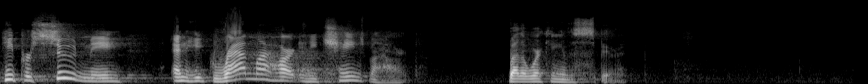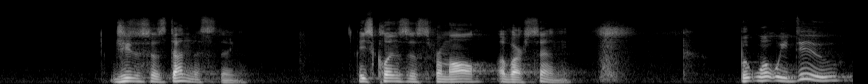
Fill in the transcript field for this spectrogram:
He pursued me and He grabbed my heart and He changed my heart by the working of His Spirit. Jesus has done this thing. He's cleansed us from all of our sin. But what we do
